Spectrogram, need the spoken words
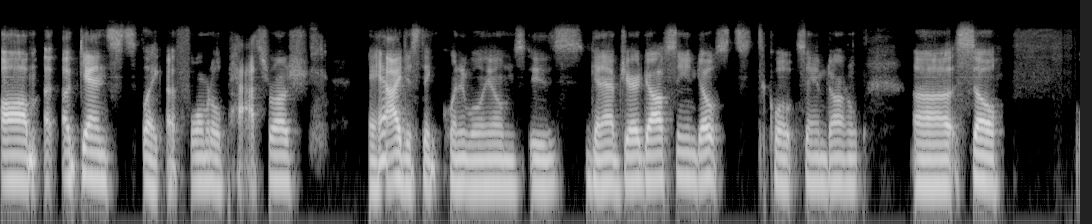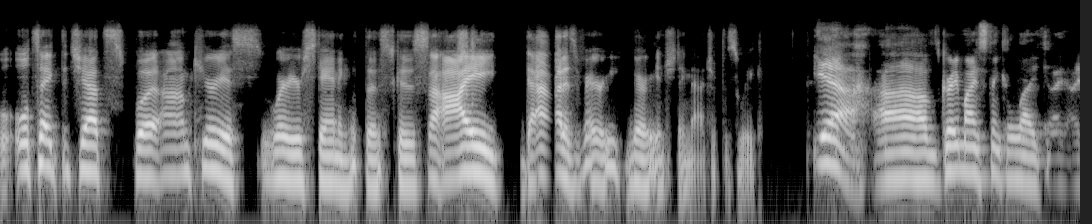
um against like a formidable pass rush. And I just think Quinnen Williams is gonna have Jared Goff seeing ghosts, to quote Sam Darnold. Uh, so we'll take the Jets, but I'm curious where you're standing with this because I that is very very interesting matchup this week. Yeah, uh, great minds think alike. I, I,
